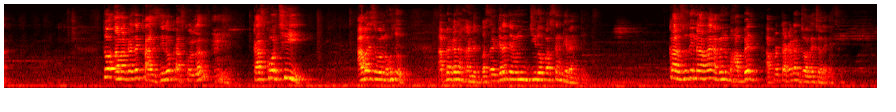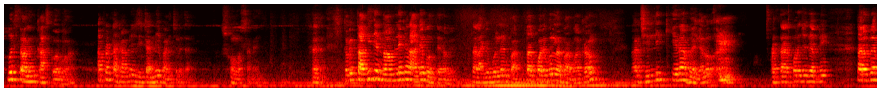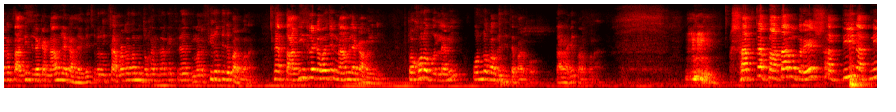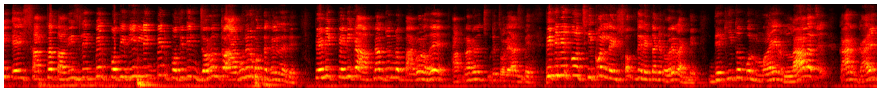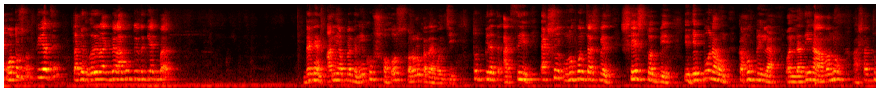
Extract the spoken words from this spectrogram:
তো আমার কাছে কাজ দিল, কাজ করলাম। কাজ করছি। আবার এসে বলল, হুজুর, আপনার কাছে হান্ড্রেড পার্সেন্ট গ্যারান্টি এমন জিরো পার্সেন্ট গ্যারান্টি কাজ যদি না হয়, আমি ভাববেন, আপনার টাকাটা জলে চলে গেছে। বলছি, তাহলে আমি কাজ করব না। আপনার টাকা আপনি রিটার্ন নিয়ে বাড়ি চলে যান। সমস্যা নেই। হ্যাঁ, তবে তাবিজের নাম লেখার আগে বলতে হবে। তার আগে বললেন পার তারপরে বললেন পারব কারণ আর ঝিল্লি কেনা হয়ে গেল। আর তারপরে যদি আপনি তার উপরে আপনার তাবিজ লেখা নাম লেখা হয়ে গেছে এবার ওই চামড়াটা তো আমি দোকানদারকে ফেরত মানে ফেরত দিতে পারব না। হ্যাঁ তাবিজ লেখা হয়েছে নাম লেখা হয়নি। তখনও বললে আমি অন্য কাউকে দিতে পারব। তার আগে পারব না। সাতটা পাতার উপরে সাত দিন আপনি এই সাতটা তাবিজ লিখবেন, প্রতিদিন লিখবেন, প্রতিদিন জ্বলন্ত আগুনের মধ্যে ফেলে দেবেন। প্রেমিক, প্রেমিকা আপনার জন্য পাগল হয়ে আপনার কাছে ছুটে চলে আসবে। পৃথিবীর কোন ছিকল নেই শব্দ নেই, তাকে ধরে রাখবে। দেখি তো কোন মায়ের লাল আছে, কার গায়ে কত শক্তি আছে, তাকে ধরে রাখবে রাখুক দেখি একবার। দেখেন, আমি আপনাকে নিয়ে খুব সহজ, সরল কথায় বলছি। তদবিরাতে আকসির একশো উনপঞ্চাশ পেজ শেষ তদবির। কাহুব্বিল্লাহ ওয়াল্লাযীনা আমানু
